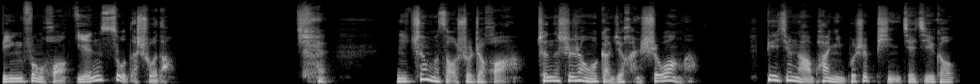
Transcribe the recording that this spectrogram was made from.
冰凤凰严肃的说道。“切，你这么早说这话，真的是让我感觉很失望啊！毕竟，哪怕你不是品阶极高、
